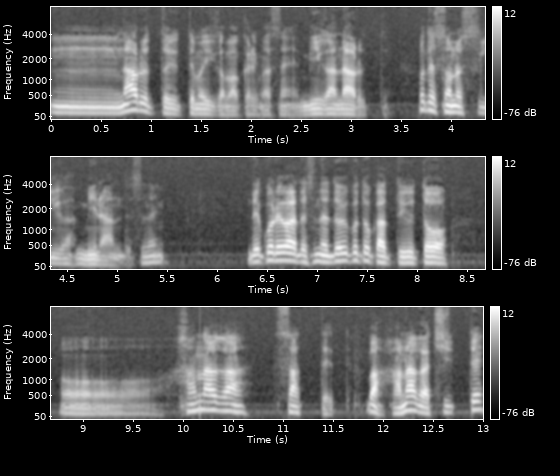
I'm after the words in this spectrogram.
うんなると言ってもいいかも分かりません。実がなるって。それでその次が実なんですね。でこれはですねどういうことかというと花が去ってまあ、花が散って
